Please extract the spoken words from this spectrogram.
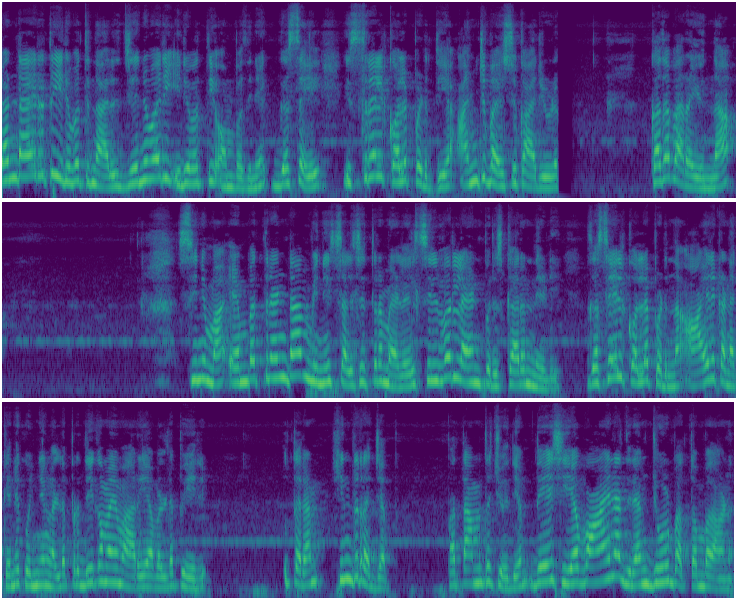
രണ്ടായിരത്തി ഇരുപത്തിനാല് ജനുവരി ഇരുപത്തി ഒമ്പതിന് ഗസയിൽ ഇസ്രയേൽ കൊലപ്പെടുത്തിയ അഞ്ച് വയസ്സുകാരിയുടെ കഥ പറയുന്ന സിനിമ എൺപത്തിരണ്ടാം വിനീസ് ചലച്ചിത്രമേളയിൽ സിൽവർ ലയൺ പുരസ്കാരം നേടി. ഗസയിൽ കൊല്ലപ്പെടുന്ന ആയിരക്കണക്കിന് കുഞ്ഞുങ്ങളുടെ പ്രതീകമായി മാറിയ അവളുടെ പേര്. ഉത്തരം ഹിന്ദ് റജബ്. പത്താമത്തെ ചോദ്യം ദേശീയ വായനാ ദിനം ജൂൺ പത്തൊമ്പതാണ്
